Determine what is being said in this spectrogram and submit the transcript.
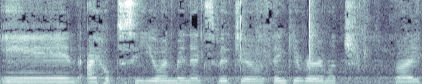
And I hope to see you in my next video. Thank you very much. Bye.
